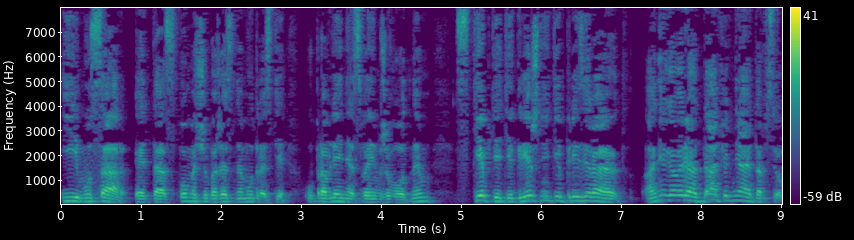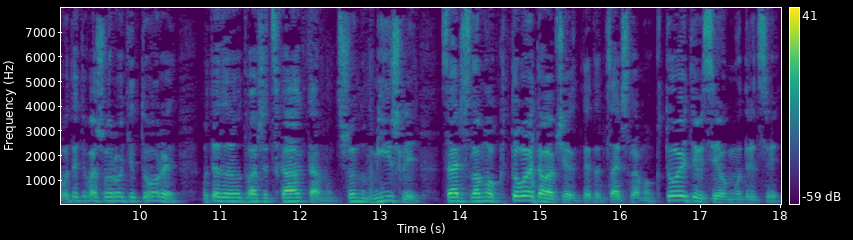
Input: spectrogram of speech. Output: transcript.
и мусар, это с помощью божественной мудрости управление своим животным, скептики, грешники презирают. Они говорят, да, фигня это все, вот эти ваши уроки Торы, вот это вот ваши цхак, там, что Мишли, царь Шламо, кто это вообще, этот царь Шламо, кто эти все мудрецы,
